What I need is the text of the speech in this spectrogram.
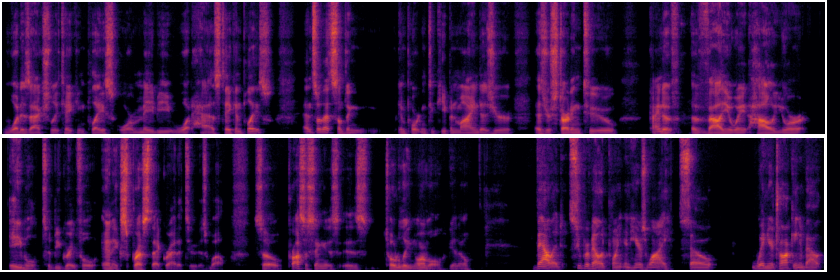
what is actually taking place, or maybe what has taken place, and so that's something important to keep in mind as you're as you're starting to kind of evaluate how you're able to be grateful and express that gratitude as well. So processing is is totally normal, you know. valid super valid point and here's why so when you're talking about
